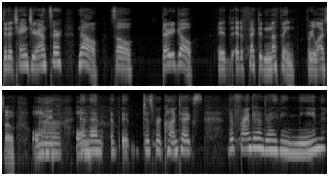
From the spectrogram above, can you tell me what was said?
Did it change your answer? No. So there you go. It it affected nothing for your lifestyle. Only, Uh, only and then, it, it, just for context, the friend didn't do anything mean.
